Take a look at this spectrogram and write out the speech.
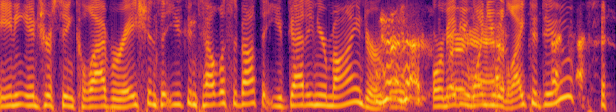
Any interesting collaborations that you can tell us about that you've got in your mind, or or, or maybe one you would like to do?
